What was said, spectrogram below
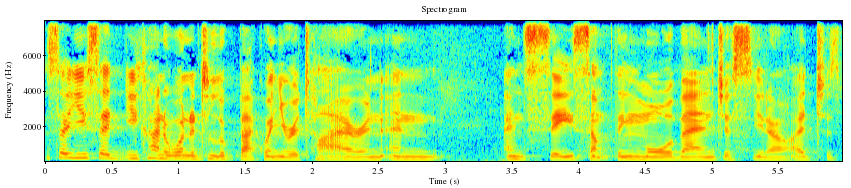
So you said you kind of wanted to look back when you retire and and and see something more than just you know I just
